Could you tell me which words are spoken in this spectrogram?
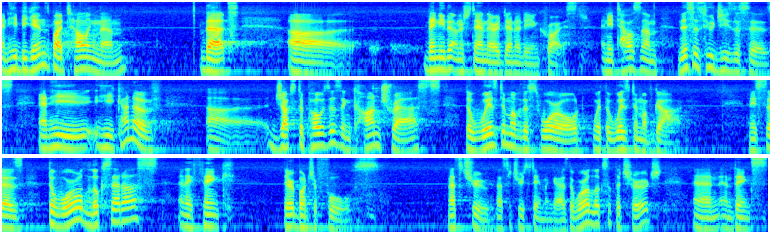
and he begins by telling them that uh, they need to understand their identity in Christ. And he tells them, this is who Jesus is. And he, he kind of uh, juxtaposes and contrasts the wisdom of this world with the wisdom of God. And he says, the world looks at us and they think they're a bunch of fools. That's true. That's a true statement, guys. The world looks at the church and, and thinks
